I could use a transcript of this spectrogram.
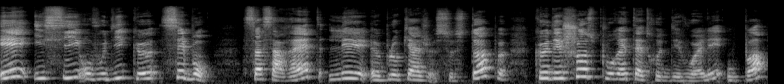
Et ici, on vous dit que c'est bon, ça s'arrête, les euh, blocages se stoppent, que des choses pourraient être dévoilées ou pas,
